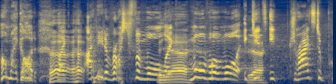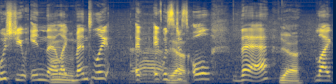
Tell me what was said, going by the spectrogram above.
oh my god, like I need a rush for more, like Yeah. more, more, more. It Yeah. gets, it tries to push you in there, like mm. mentally. It, it was Yeah. just all there, Yeah. like,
